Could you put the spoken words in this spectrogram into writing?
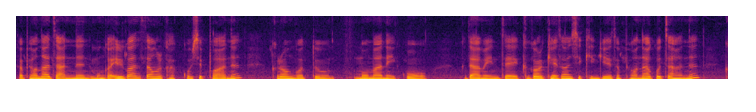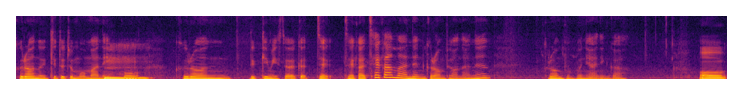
그러니까 변하지 않는 뭔가 일관성을 갖고 싶어하는 그런 것도 몸 안에 있고 그 다음에 이제 그걸 개선시키기 위해서 변하고자 하는 그런 의지도 좀 몸 안에 있고 음, 그런 느낌이 있어요. 그러니까 제, 제가 체감하는 그런 변화는 그런 부분이 아닌가. 어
